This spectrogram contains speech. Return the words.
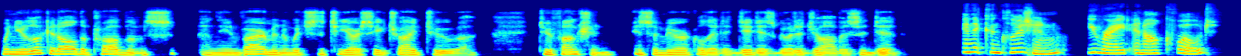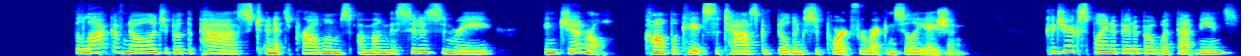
When you look at all the problems and the environment in which the TRC tried to uh, to function, it's a miracle that it did as good a job as it did. In the conclusion, you write, and I'll quote The lack of knowledge about the past and its problems among the citizenry in general complicates the task of building support for reconciliation. Could you explain a bit about what that means?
